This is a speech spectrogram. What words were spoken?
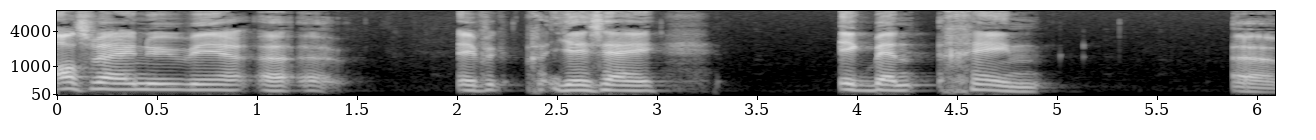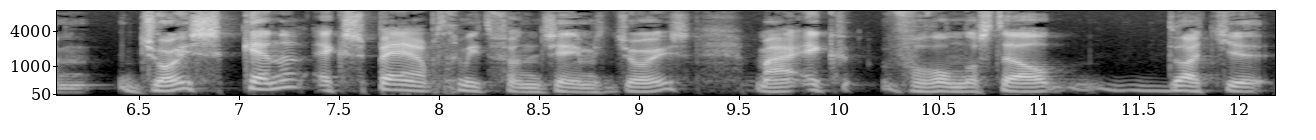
Als wij nu weer uh, uh, even. Jij zei: Ik ben geen um, Joyce-kenner, expert op het gebied van James Joyce. Maar ik veronderstel dat je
